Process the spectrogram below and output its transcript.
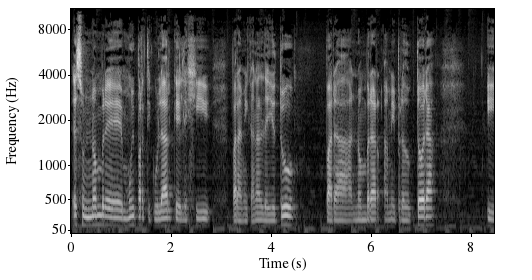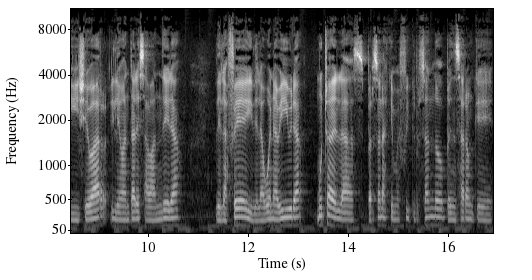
Es un nombre muy particular que elegí para mi canal de YouTube, para nombrar a mi productora y llevar y levantar esa bandera de la fe y de la buena vibra. Muchas de las personas que me fui cruzando pensaron que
